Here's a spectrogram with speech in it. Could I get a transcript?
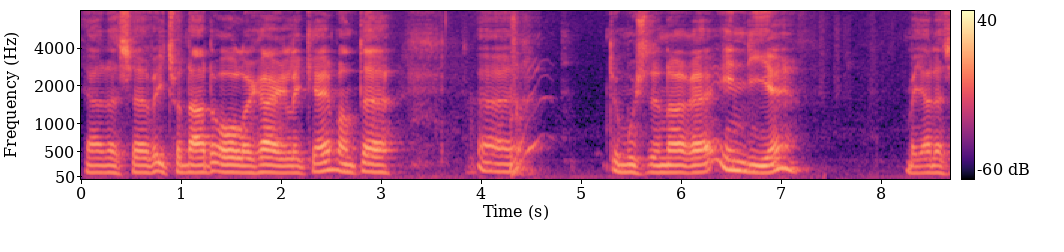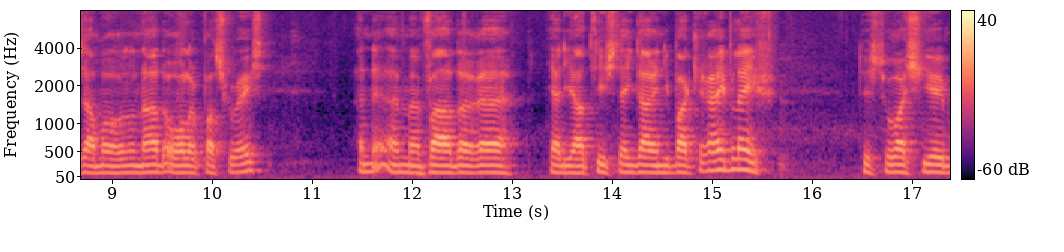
Ja, dat is eh, iets van na de oorlog eigenlijk, hè. Want eh, eh, toen moesten we naar Indië. Maar ja, dat is allemaal na de oorlog pas geweest. En, mijn vader, eh, ja, die had liefst dat ik daar in die bakkerij bleef. Dus toen was je,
